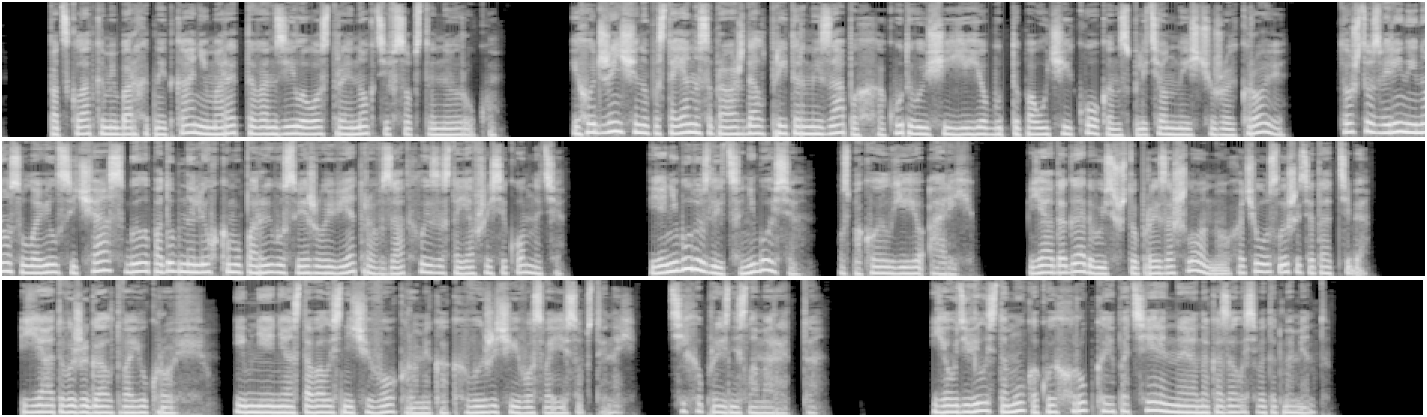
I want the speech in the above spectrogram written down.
Под складками бархатной ткани Маретта вонзила острые ногти в собственную руку. И хоть женщину постоянно сопровождал приторный запах, окутывающий ее будто паучий кокон, сплетенный из чужой крови, то, что звериный нос уловил сейчас, было подобно легкому порыву свежего ветра в затхлой застоявшейся комнате. «Я не буду злиться, не бойся», — успокоил ее Арий. «Я догадываюсь, что произошло, но хочу услышать это от тебя. Яд выжигал твою кровь, и мне не оставалось ничего, кроме как выжечь его своей собственной», — тихо произнесла Маретта. Я удивилась тому, какой хрупкой и потерянной она казалась в этот момент.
